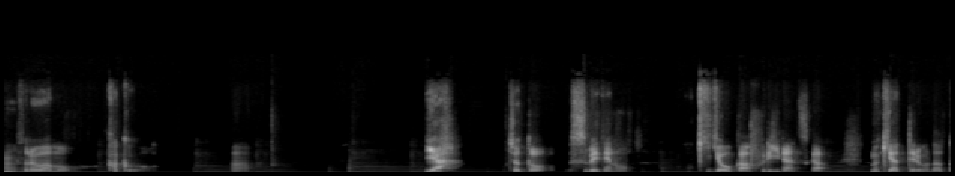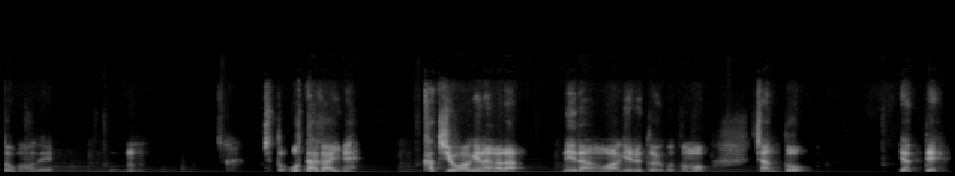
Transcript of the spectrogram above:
うんそれはもう覚悟。うん、いやちょっと全ての起業家フリーランスが向き合ってることだと思うので、うん、ちょっとお互いね価値を上げながら値段を上げるということもちゃんとやって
